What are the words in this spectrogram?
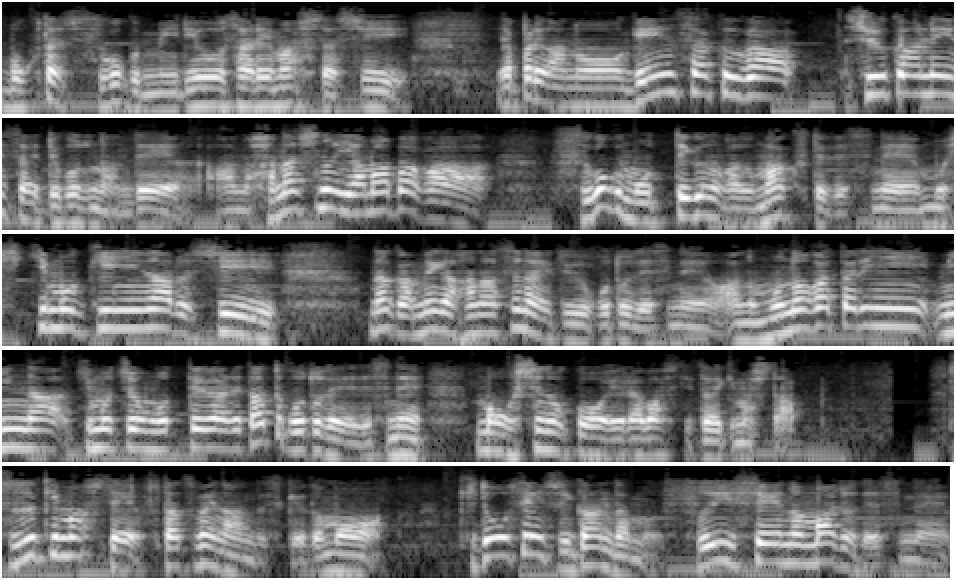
僕たちすごく魅了されましたし、やっぱりあの、原作が週刊連載ということなんで、あの、話の山場がすごく持っていくのが上手くてですね、もう引きもきになるし、なんか目が離せないということですね、あの、物語にみんな気持ちを持っていかれたってことでですね、まあ、推しの子を選ばせていただきました。続きまして、二つ目なんですけども、機動戦士ガンダム、水星の魔女ですね。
